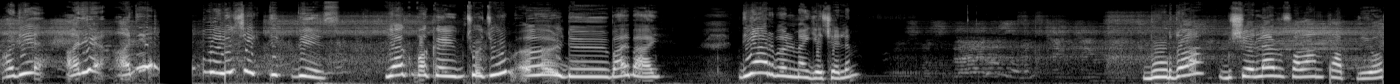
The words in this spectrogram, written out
Hadi hadi hadi. Bölümü çektik biz. Yak bakayım çocuğum öldü. Bay bay. Diğer bölüme geçelim. Burada bir şeyler falan patlıyor.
